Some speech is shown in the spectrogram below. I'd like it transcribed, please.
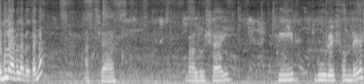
এগুলো অ্যাভেলেবেল তাই না? আচ্ছা বালুশাই ক্ষীর গুড়ের সন্দেশ।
